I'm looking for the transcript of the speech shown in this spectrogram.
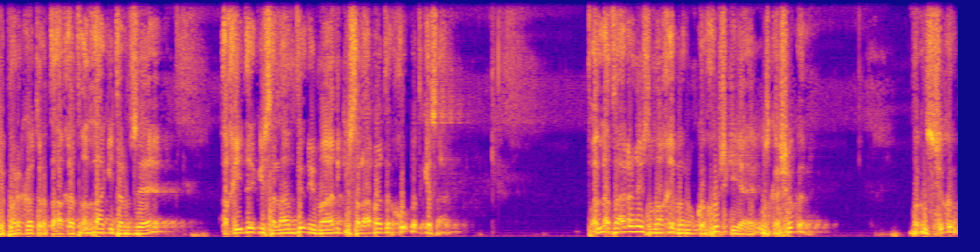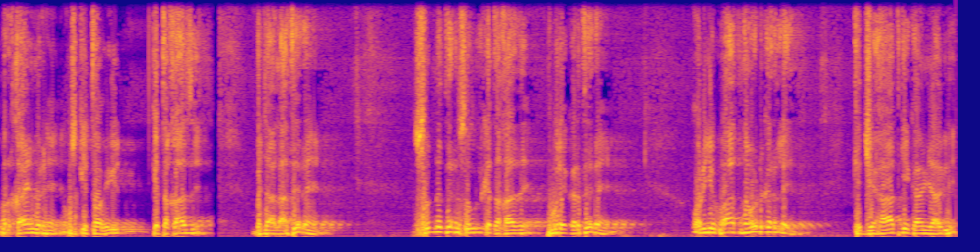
یہ برکت اور طاقت اللہ کی طرف سے ہے۔ عقیدے کی سلامتی اور ایمان کی سلامت اور قوت کے ساتھ۔ تو اللہ تعالیٰ نے اس موقع پر ہم کو خوش کیا ہے، اس کا شکر۔ مگر اس شکر پر قائم رہیں، اس کی توحید کے تقاضے بجا لاتے رہیں، سنت رسول کے تقاضے پورے کرتے رہیں۔ اور یہ بات نوٹ کر لیں کہ جہاد کی کامیابی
